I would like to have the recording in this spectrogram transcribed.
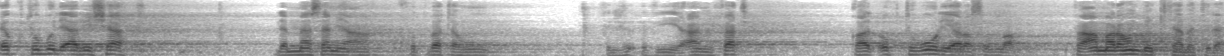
اكتبوا لأبي شاة لما سمع خطبته في عام الفتح قال اكتبوا لي يا رسول الله. فأمرهم بالكتابة له.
